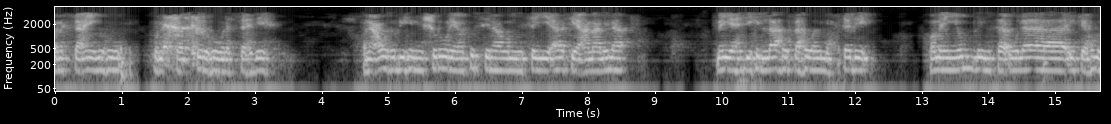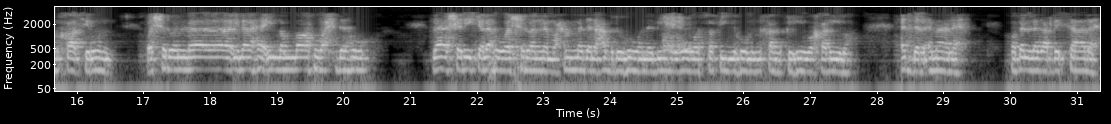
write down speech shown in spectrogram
ونستعينه ونستغفره ونستهديه ونعوذ به من شرور أنفسنا ومن سيئات أعمالنا. من يهده الله فهو المهتدي ومن يضلل فأولئك هم الخاسرون. وأشهد أن لا إله إلا الله وحده لا شريك له وأشهد أن محمدا عبده ونبيه وصفيه من خلقه وخليله. أدى الأمانة. وبلغ الرسالة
